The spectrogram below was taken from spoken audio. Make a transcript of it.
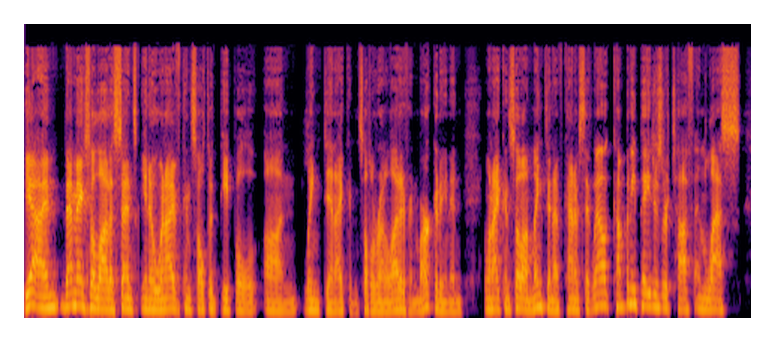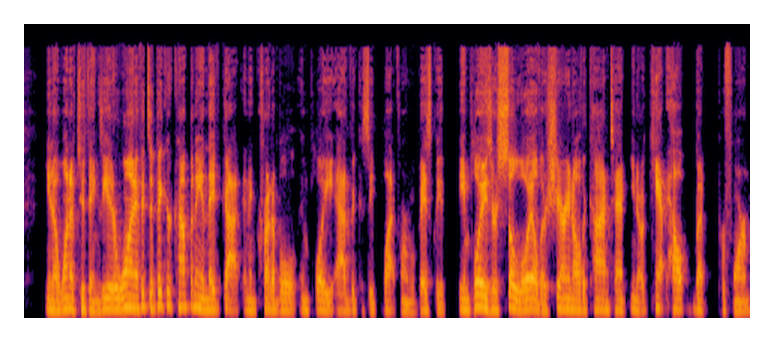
Yeah, and that makes a lot of sense. You know, when I've consulted people on LinkedIn, I consult around a lot of different marketing. And when I consult on LinkedIn, I've kind of said, well, company pages are tough unless, you know, one of two things. Either one, if it's a bigger company and they've got an incredible employee advocacy platform where basically the employees are so loyal, they're sharing all the content, you know, it can't help but perform.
